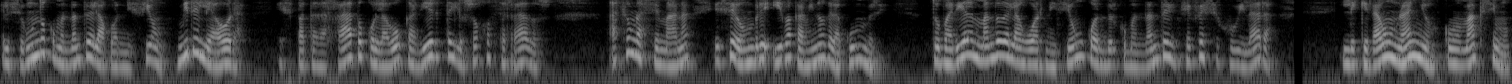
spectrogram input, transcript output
el segundo comandante de la guarnición. Mírele ahora, espatadarrado con la boca abierta y los ojos cerrados. Hace una semana ese hombre iba camino de la cumbre. Tomaría el mando de la guarnición cuando el comandante en jefe se jubilara. Le quedaba un año, como máximo,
